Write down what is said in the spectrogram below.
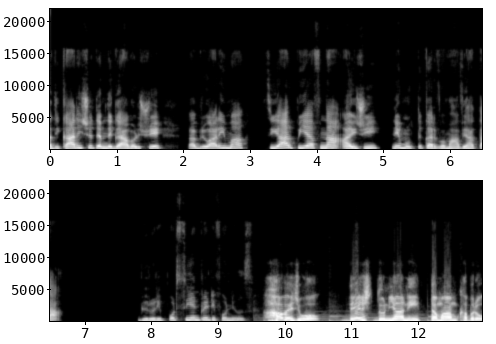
અધિકારી છે. તેમને ગયા વર્ષે ફેબ્રુઆરીમાં સીઆરપીએફના આઈજી મુક્ત કરવામાં આવ્યા હતા. Bureau report CN twenty four news. હવે જુઓ, દેશ દુનિયાની તમામ ખબરો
